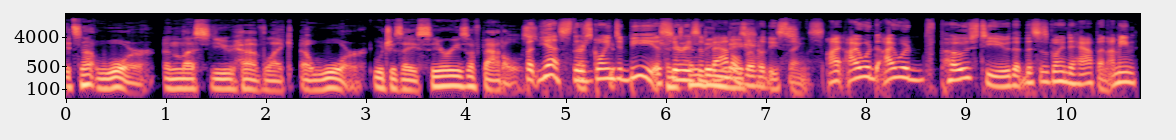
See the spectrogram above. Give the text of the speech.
it's not war unless you have like a war, which is a series of battles. But yes, there's going to be a series of battles nations. over these things. I, I, would I would pose to you that this is going to happen. I mean,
